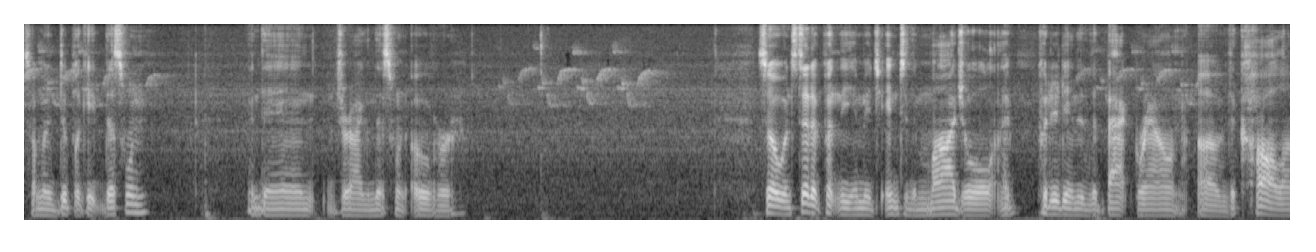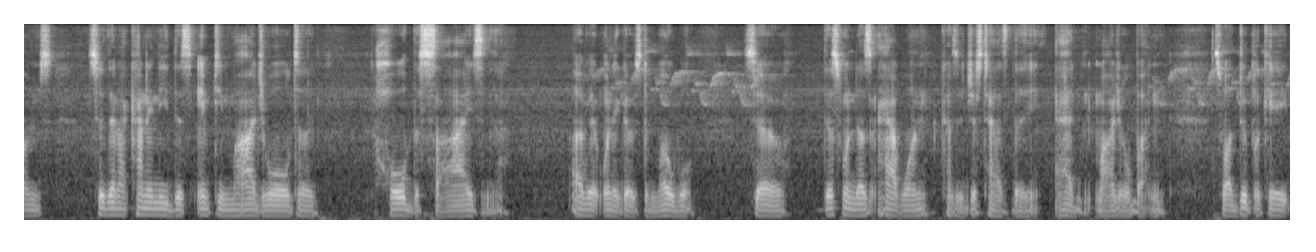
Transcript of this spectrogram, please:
So I'm going to duplicate this one and then drag this one over. So instead of putting the image into the module, I put it into the background of the columns. So then I kind of need this empty module to hold the size of, the, of it when it goes to mobile. So this one doesn't have one because it just has the add module button. So I'll duplicate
